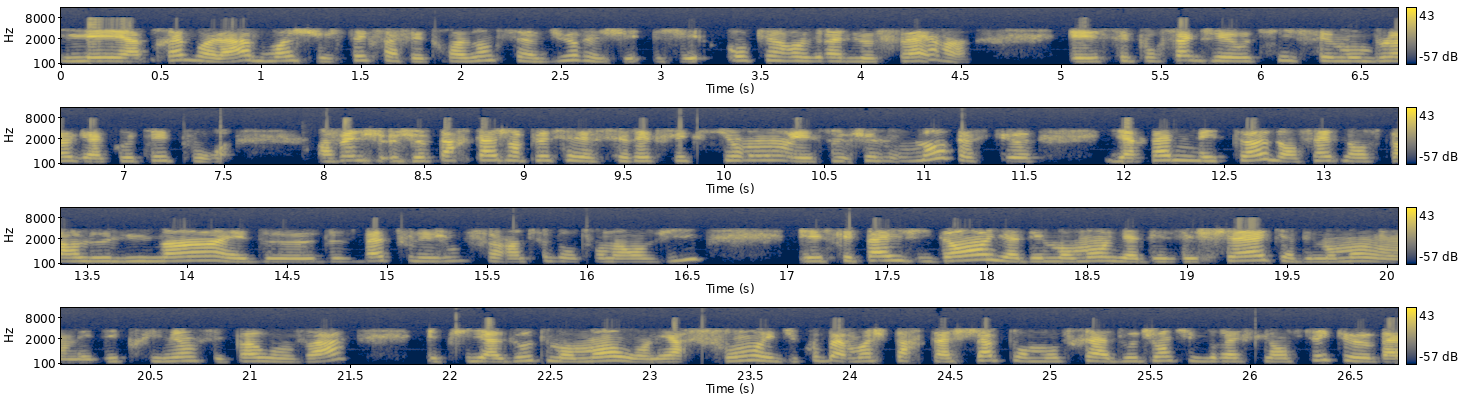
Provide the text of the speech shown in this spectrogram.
Mais après, voilà, moi, je sais que ça fait trois ans que ça dure et j'ai j'ai aucun regret de le faire. Et c'est pour ça que j'ai aussi fait mon blog à côté pour en fait, je, je partage un peu ces, ces réflexions et ce cheminement parce que il n'y a pas de méthode. En fait, on se parle de l'humain et de, de se battre tous les jours pour faire un truc dont on a envie. Et c'est pas évident. Il y a des moments où il y a des échecs, il y a des moments où on est déprimé, on sait pas où on va. Et puis il y a d'autres moments où on est à fond. Et du coup, bah moi, je partage ça pour montrer à d'autres gens qui voudraient se lancer que bah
